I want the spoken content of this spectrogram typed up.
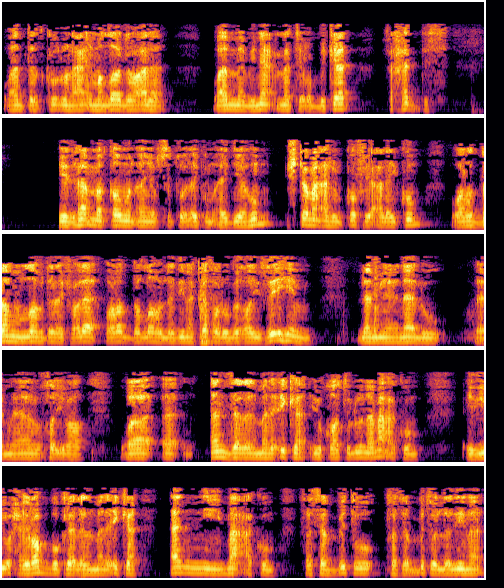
وأن تذكروا نعائم الله جل وعلا. وأما بنعمة ربك فحدث. إذ هم قوم أن يبسطوا إليكم أيديهم اجتمع أهل الكفر عليكم وردهم الله جل وعلا ورد الله الذين كفروا بغيظهم. لم ينالوا لم ينالوا خيرا. وأنزل الملائكة يقاتلون معكم. إذ يوحي ربك للملائكة أني معكم. فثبتوا, فثبتوا الذين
